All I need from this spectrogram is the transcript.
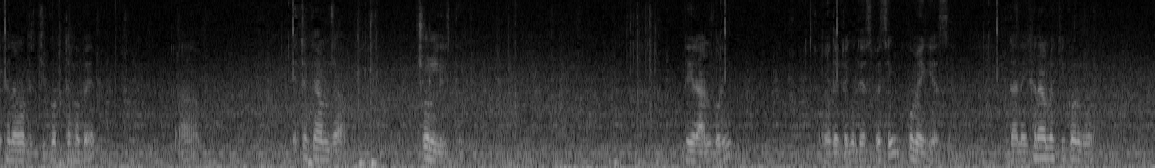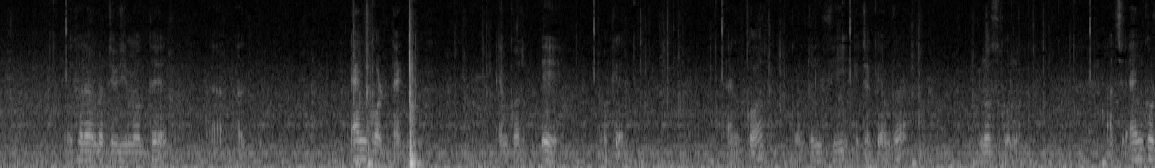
এখানে আমাদের কি করতে হবে? এটাকে আমরা চল্লিশ দিই। দিয়ে রান করি। আমাদের এটা কিন্তু স্পেসিং কমে গিয়েছে। দেন এখানে আমরা কি করব? এখানে আমরা টিভির মধ্যে anchor tag anchor A okay anchor control V এটাকে আমরা ক্লোজ করলাম। আচ্ছা অ্যাঙ্কর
